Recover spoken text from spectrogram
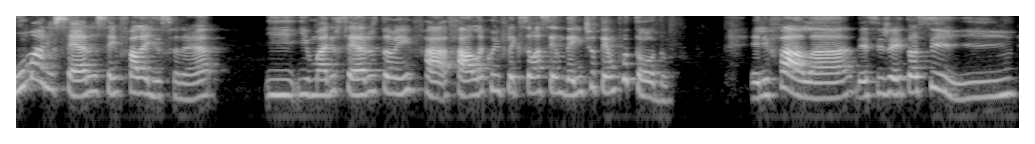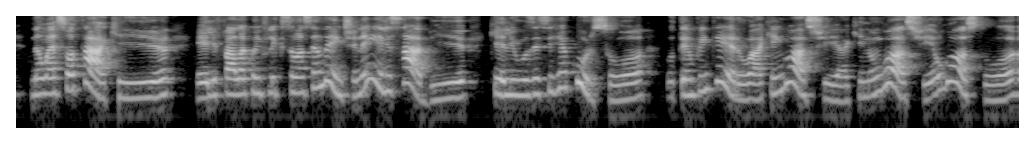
O Mário Sérgio sempre fala isso, né? E, e o Mário Sérgio também fa fala com inflexão ascendente o tempo todo. Ele fala desse jeito assim, não é sotaque. Ele fala com inflexão ascendente, nem ele sabe que ele usa esse recurso o tempo inteiro. Há quem goste, há quem não goste. Eu gosto,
